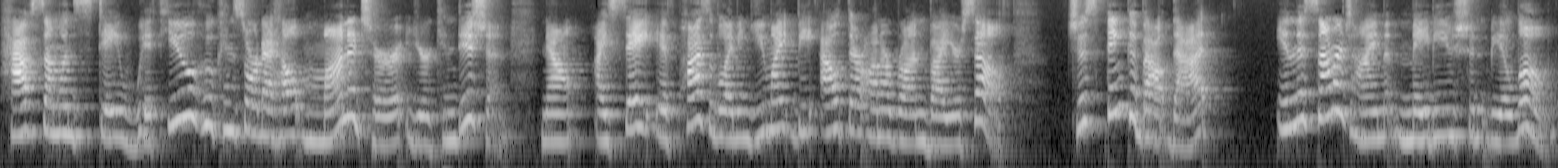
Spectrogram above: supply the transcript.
have someone stay with you who can sort of help monitor your condition. Now, I say if possible, I mean, you might be out there on a run by yourself. Just think about that. In the summertime, maybe you shouldn't be alone.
